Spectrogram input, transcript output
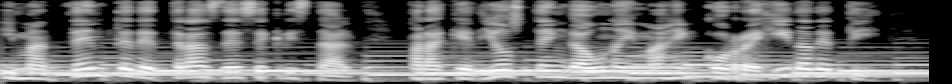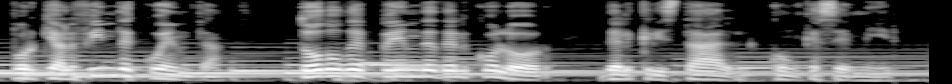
y mantente detrás de ese cristal para que Dios tenga una imagen corregida de ti, porque al fin de cuentas todo depende del color del cristal con que se mire.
